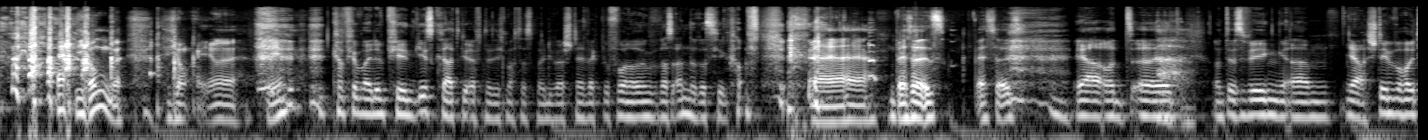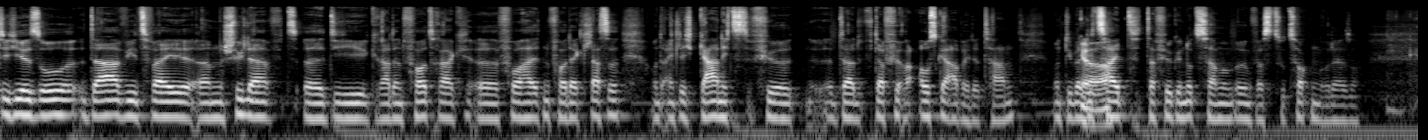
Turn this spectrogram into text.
Junge, Junge, Junge. Okay. Ich habe hier meine PNGs gerade geöffnet. Ich mache das mal lieber schnell weg, bevor noch irgendwas anderes hier kommt. Ja, ja, ja. Besser ist. Besser ist. Ja, und, äh, ah. und deswegen ähm, ja, stehen wir heute hier so da wie zwei ähm, Schüler, äh, die gerade einen Vortrag äh, vorhalten vor der Klasse und eigentlich gar nichts für, äh, da, dafür ausgearbeitet haben und über ja. die Zeit dafür genutzt haben, um irgendwas zu zocken oder so.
